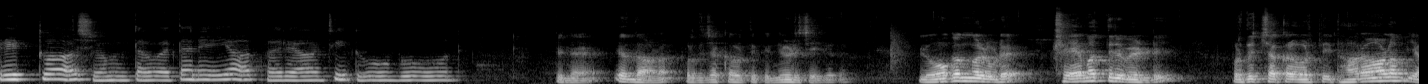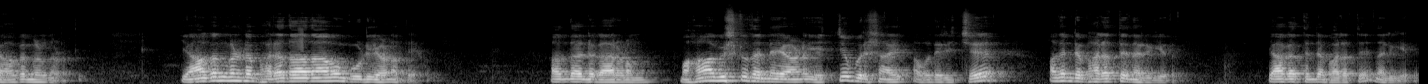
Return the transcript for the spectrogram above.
ഋത്വാശ്വം തവ തനയാത്മരാജിതോ ഭൂത് പിന്നെ എന്താണ് പ്രതിചക്രവർത്തി പിന്നീട് ചെയ്തത്? ലോകങ്ങളുടെ ക്ഷേമത്തിനു വേണ്ടി പ്രതിചക്രവർത്തി ധാരാളം യാഗങ്ങൾ നടത്തി. യാഗങ്ങളുടെ ഫലദാതാവും കൂടിയാണ് അദ്ദേഹം. അതെന്താ കാരണം? മഹാവിഷ്ണു തന്നെയാണ് യജ്ഞപുരുഷനായി അവതരിച്ച് അതിന്റെ ഫലത്തെ നൽകിയത്. യാഗത്തിന്റെ ഫലത്തെ നൽകിയത്.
